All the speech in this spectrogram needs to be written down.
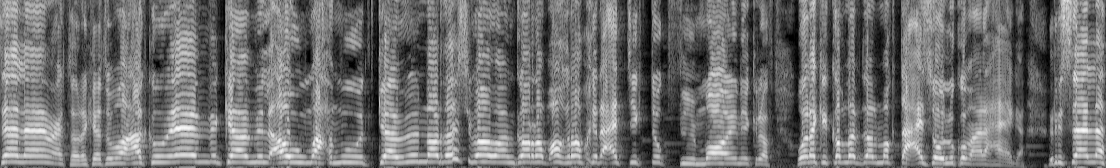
سلام اعتركته معكم ام كامل أو محمود كامل. النهارده يا شباب هنجرب اغرب خدع التيك توك في ماينكرافت. ولكن قبل ابدأ المقطع عايز أقول لكم على حاجة. رسالة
